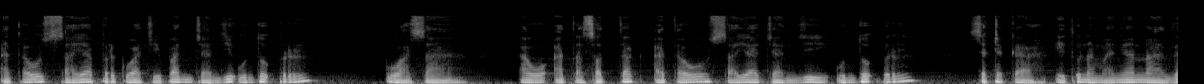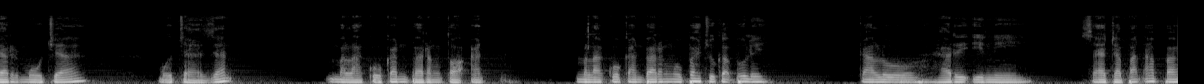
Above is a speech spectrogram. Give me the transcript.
atau saya berkewajiban janji untuk berpuasa. Au atasadak atau saya janji untuk bersedekah. Itu namanya nazar muja, mujazat melakukan barang taat, melakukan barang mubah juga boleh. Kalau hari ini saya dapat apa,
